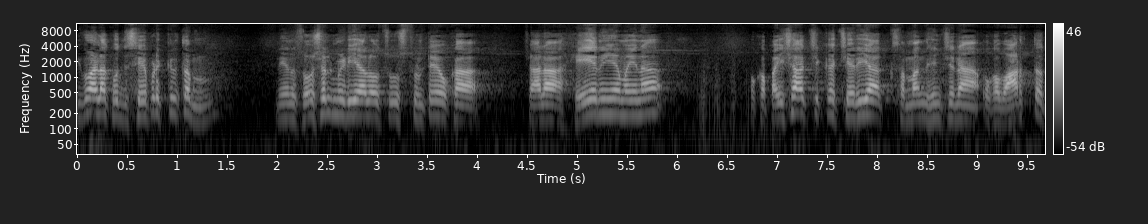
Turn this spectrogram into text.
ఇవాళ కొద్దిసేపటి క్రితం నేను సోషల్ మీడియాలో చూస్తుంటే ఒక చాలా హేయనీయమైన ఒక పైశాచిక చర్యకు సంబంధించిన ఒక వార్త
